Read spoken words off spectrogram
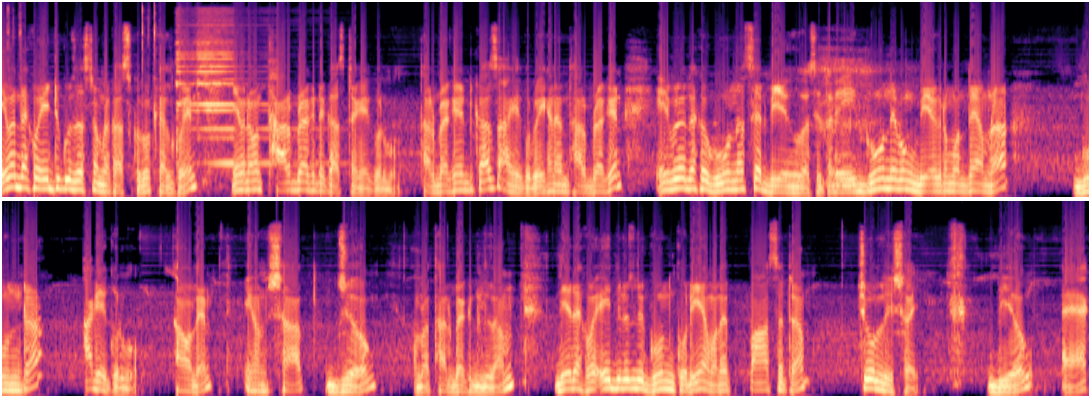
এবার দেখো এইটুকু জাস্ট আমরা কাজ করব, খেয়াল করে। এবার আমরা থার্ড ব্র্যাকেটের কাজটা আগে করব। থার্ড ব্র্যাকেটের কাজ আগে করব। এখানে থার্ড ব্র্যাকেট এরপরে দেখো গুণ আছে আর বিয়োগ আছে। তাহলে এই গুণ এবং বিয়োগের মধ্যে আমরা গুণটা আগে করব। তাহলে এখন সাত যোগ আমরা থার্ড ব্র্যাকেট দিলাম। দিয়ে দেখো এই দুটো যদি গুণ করি, আমাদের পাঁচ এটা চল্লিশ হয়। বিয়োগ এক,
